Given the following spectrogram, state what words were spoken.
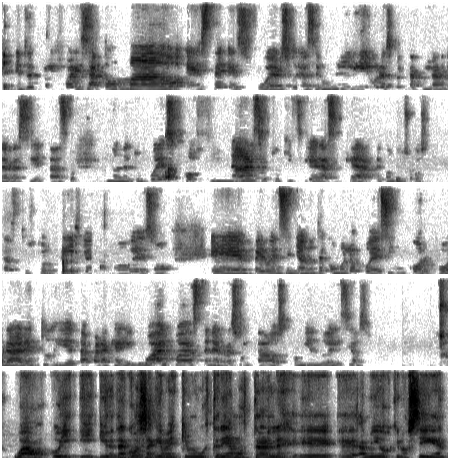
Entonces, se ha tomado este esfuerzo de hacer un libro espectacular de recetas donde tú puedes cocinar si tú quisieras quedarte con tus cositas, tus tortillas, todo eso, eh, pero enseñándote cómo lo puedes incorporar en tu dieta para que igual puedas tener resultados comiendo delicioso. Wow, y, otra cosa que me, gustaría mostrarles, eh, eh, amigos que nos siguen,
